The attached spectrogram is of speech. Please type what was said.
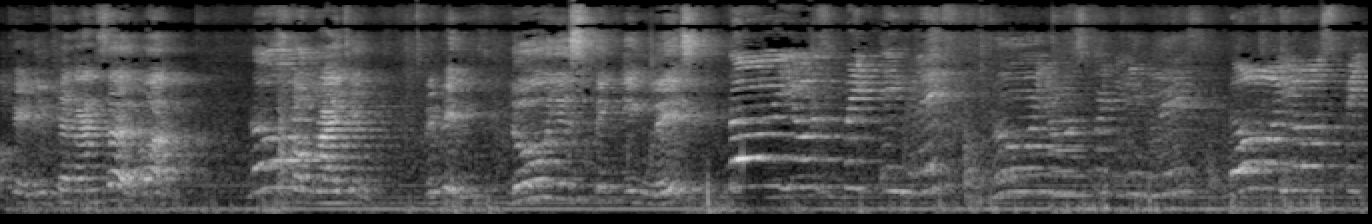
Okay, you can answer. One. Stop writing. Repeat. Do you speak English? Do you speak English? Do you speak English? Do you speak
